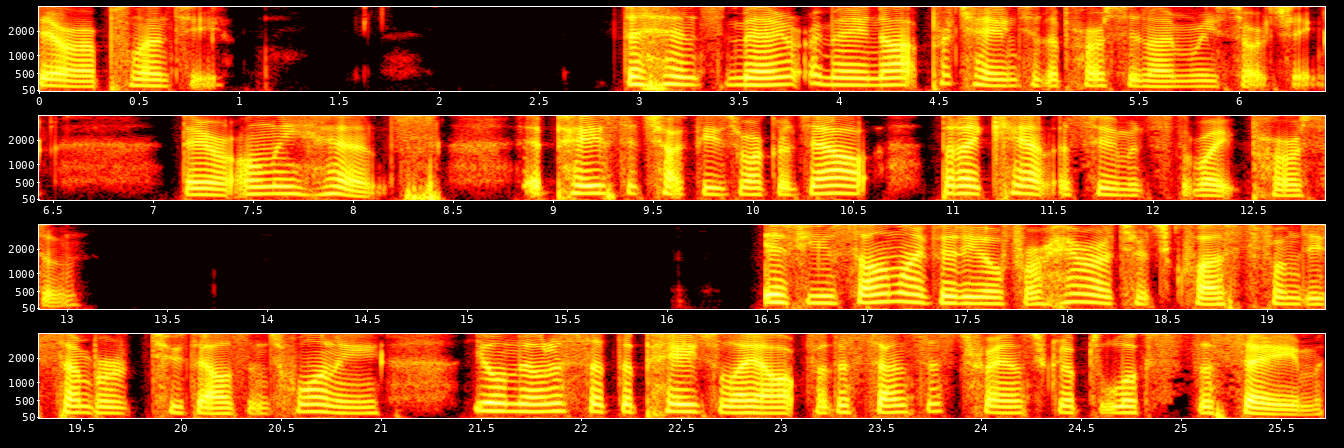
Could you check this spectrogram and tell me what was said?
there are plenty. The hints may or may not pertain to the person I'm researching. They are only hints. It pays to check these records out, but I can't assume it's the right person. If you saw my video for Heritage Quest from December 2020, you'll notice that the page layout for the census transcript looks the same.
